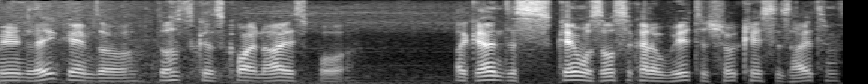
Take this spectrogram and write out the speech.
I mean, late game though, Dusk is quite nice, but again, this game was also kind of weird to showcase this item.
